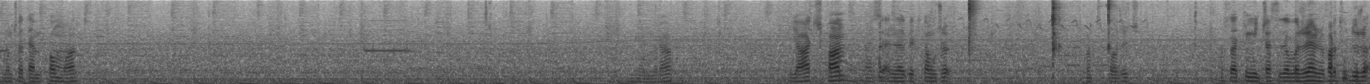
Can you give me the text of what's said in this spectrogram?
Włączę ten pomłot. Dobra. Jać pan, ja sobie energetyka muszę otworzyć. Ostatnimi czasy zauważyłem, że bardzo dużo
